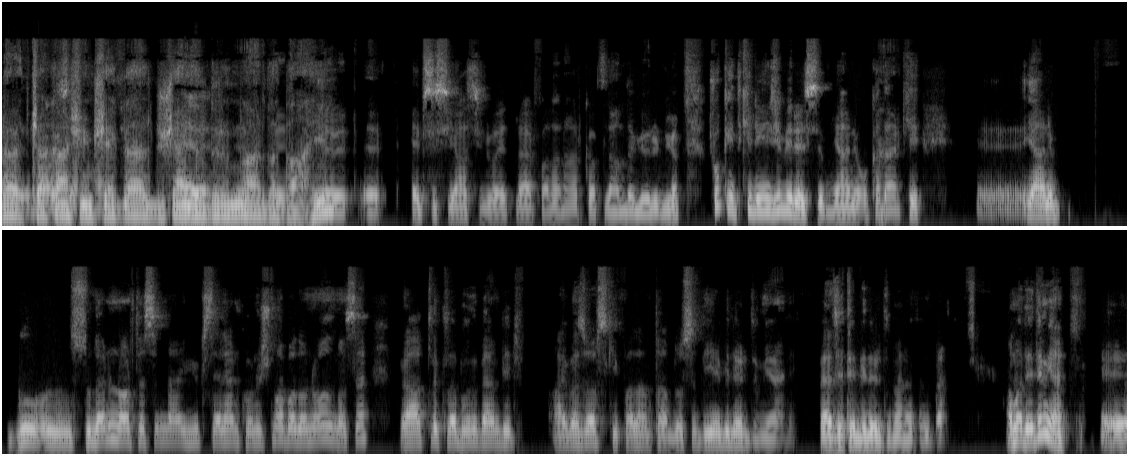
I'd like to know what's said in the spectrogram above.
Evet, çakan bazı, şimşekler, düşen evet, yıldırımlar evet, da evet, dahil. Evet, evet. Hepsi siyah silüetler falan arka planda görünüyor. Çok etkileyici bir resim. Yani o kadar ki e, yani bu suların ortasından yükselen konuşma balonu olmasa rahatlıkla bunu ben bir Ayvazovski falan tablosu diyebilirdim yani. Benzetebilirdim en azından. Ama dedim ya e,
